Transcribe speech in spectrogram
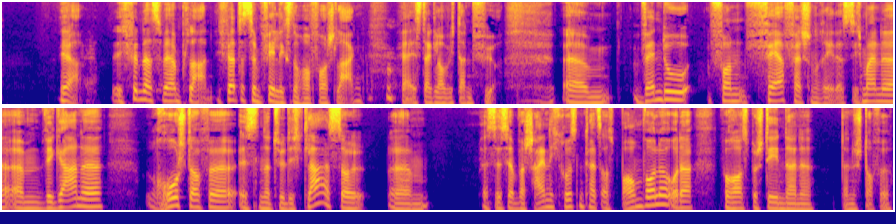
ja, ich finde, das wäre ein Plan. Ich werde das dem Felix nochmal vorschlagen. Er ist da, glaube ich, dann für. Ähm, wenn du von Fair Fashion redest, ich meine, ähm, vegane Rohstoffe ist natürlich klar, es soll, ähm, es ist ja wahrscheinlich größtenteils aus Baumwolle oder woraus bestehen deine, deine Stoffe?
